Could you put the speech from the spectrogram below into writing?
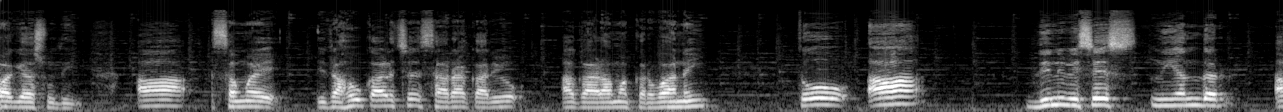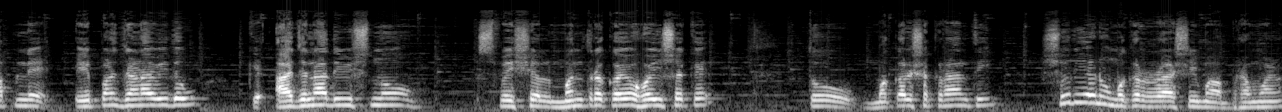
વાગ્યા સુધી. આ સમય રાહુકાળ છે, સારા કાર્યો આ ગાળામાં કરવા નહીં. તો આ દિન વિશેષની અંદર આપને એ પણ જણાવી દઉં કે આજના દિવસનો સ્પેશિયલ મંત્ર કયો હોઈ શકે? તો મકર સંક્રાંતિ, સૂર્યનું મકર રાશિમાં ભ્રમણ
